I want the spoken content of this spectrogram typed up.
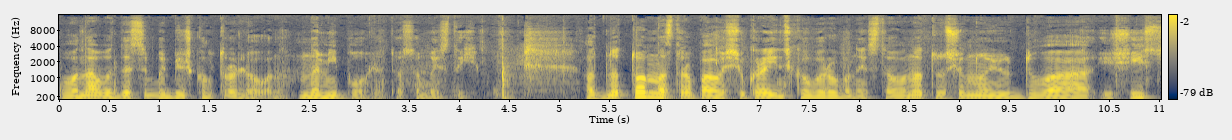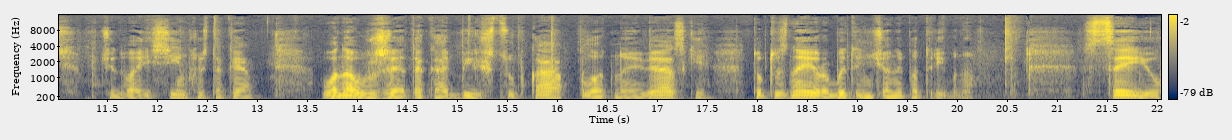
вона веде себе більш контрольовано, на мій погляд особистий. Однотонна стропа ось українського виробництва, вона товщиною 2,6 чи 2,7, щось таке. Вона вже така більш цупка, плотної в'язки, тобто з нею робити нічого не потрібно. З цією,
